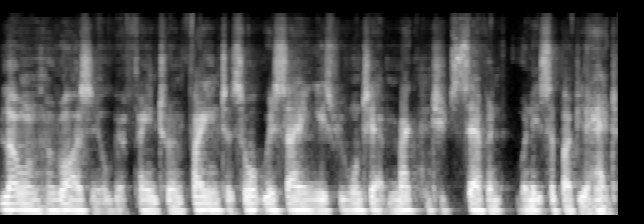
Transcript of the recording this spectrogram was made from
lower on the horizon, it'll get fainter and fainter. So what we're saying is we want it at magnitude 7 when it's above your head.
